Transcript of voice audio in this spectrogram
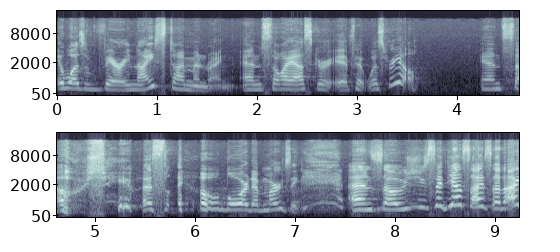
it was a very nice diamond ring. And so I asked her if it was real. And so she was oh, Lord have mercy. And so she said, yes. I said, I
